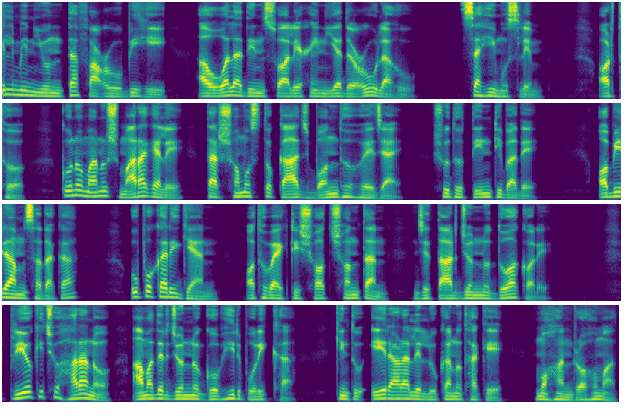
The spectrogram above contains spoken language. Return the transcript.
ইলমিন ইউন্তাফাউ বিহি, আও ওয়ালাদিন সোয়ালিহিন ইয়দউলাহু সাহি মুসলিম। অর্থ, কোনো মানুষ মারা গেলে তার সমস্ত কাজ বন্ধ হয়ে যায়, শুধু তিনটি বাদে। অবিরাম সাদাকা, উপকারী জ্ঞান, অথবা একটি সৎ সন্তান যে তার জন্য দোয়া করে। প্রিয় কিছু হারানো আমাদের জন্য গভীর পরীক্ষা, কিন্তু এর আড়ালে লুকানো থাকে মহান রহমাত।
